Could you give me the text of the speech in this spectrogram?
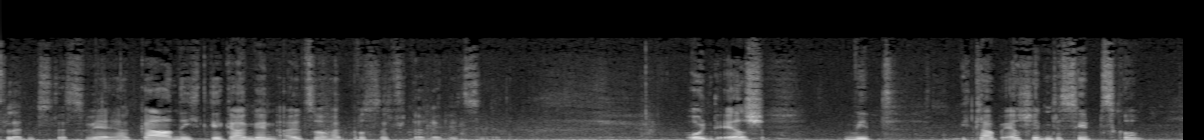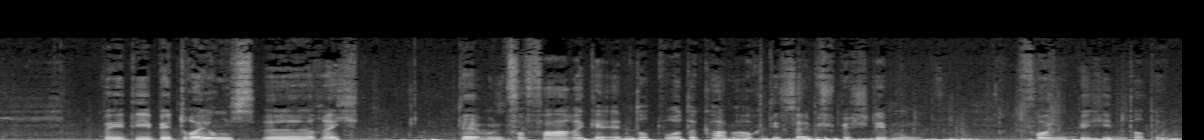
gepflanzt. Das wäre ja gar nicht gegangen, also hat man wieder reduziert. Und erst mit, ich glaube erst in den 70er, bei die Betreuungsrechte und Verfahren geändert wurde, kam auch die Selbstbestimmung von Behinderten,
